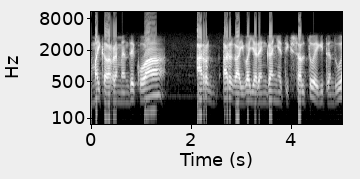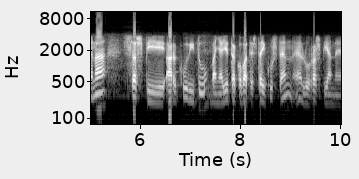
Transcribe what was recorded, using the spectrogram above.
amaika garren mendekoa, ar, arga ibaiaren gainetik salto egiten duena, zazpi arku ditu, baina haietako bat ez da ikusten, eh, lurraspian eh,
